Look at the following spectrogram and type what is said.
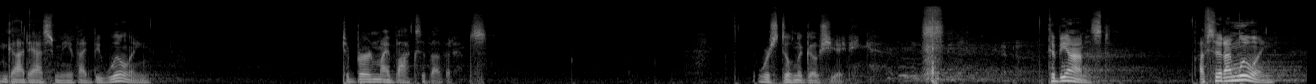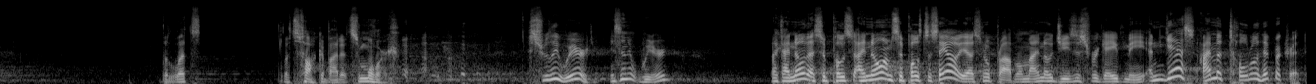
and God asked me if I'd be willing to burn my box of evidence. We're still negotiating. To be honest, I've said I'm willing, but let's, let's talk about it some more. it's really weird. Isn't it weird? Like, I know that's supposed to, I know I'm supposed to say, oh, yes, no problem. I know Jesus forgave me. And yes, I'm a total hypocrite.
